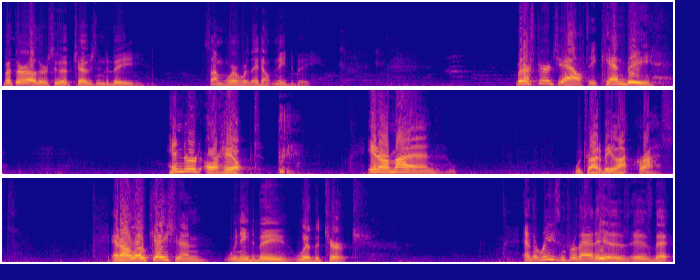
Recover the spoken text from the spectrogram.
But there are others who have chosen to be somewhere where they don't need to be. But our spirituality can be hindered or helped. In our mind, we try to be like Christ. In our location, we need to be with the church. And the reason for that is, is that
